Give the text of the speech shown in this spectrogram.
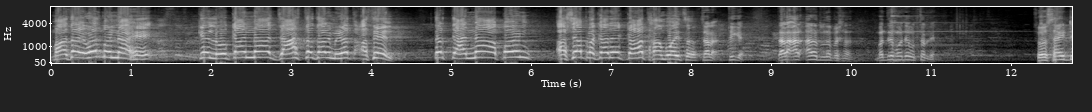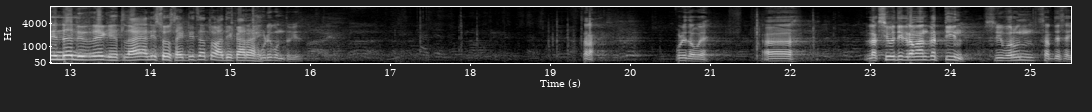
माझं एवढंच म्हणणं आहे की लोकांना जास्त जर मिळत असेल तर त्यांना आपण अशा प्रकारे का थांबवायचं? चला ठीक आहे. चला आ- आला तुमचा प्रश्न. मंत्री महोदय उत्तर द्या. सोसायटीनं निर्णय घेतलाय आणि सोसायटीचा तो अधिकार आहे. पुढे कोणतं घे चला. पुढे जाऊया. अं, लक्षवेधी क्रमांक तीन श्री वरुण सरदेसाई.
